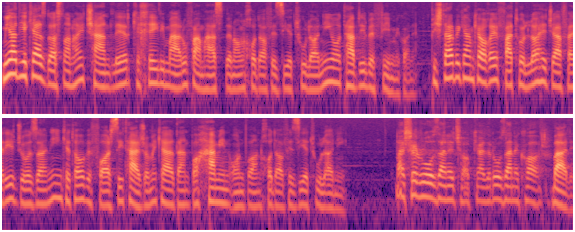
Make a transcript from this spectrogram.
میاد یکی از داستانهای چندلر که خیلی معروف هم هست به نام خدافزی طولانی و تبدیل به فیلم می‌کنه. بیشتر بگم که آقای فتولاه جعفری جوزانی این کتاب به فارسی ترجمه کردن با همین عنوان خدافزی طولانی. نشر روزنه چاپ کرده روزنه کار. بله.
